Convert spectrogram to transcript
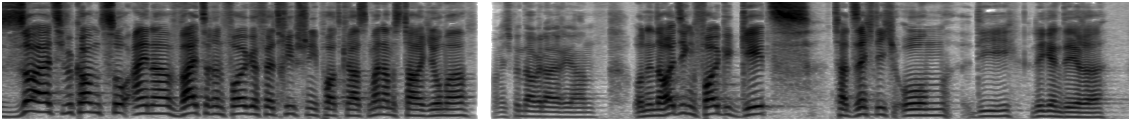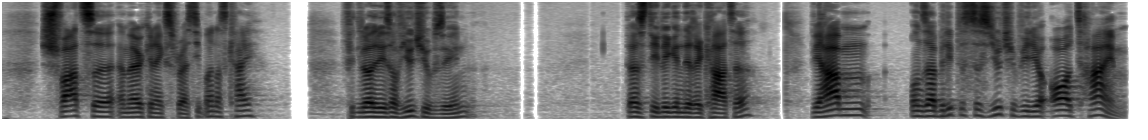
So, herzlich willkommen zu einer weiteren Folge Vertriebsgenie Podcast. Mein Name ist Tarek Joma. Und ich bin David Arian. Und in der heutigen Folge geht es tatsächlich um die legendäre schwarze American Express. Sieht man das, Kai? Für die Leute, die es auf YouTube sehen. Das ist die legendäre Karte. Wir haben unser beliebtestes YouTube-Video All Time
